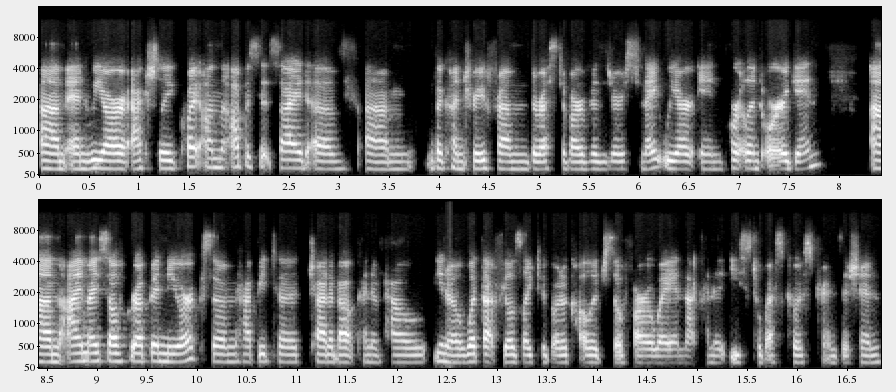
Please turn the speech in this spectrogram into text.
Um, and we are actually quite on the opposite side of um, the country from the rest of our visitors tonight. We are in Portland, Oregon. Um, I myself grew up in New York, so I'm happy to chat about kind of how, you know, what that feels like to go to college so far away and that kind of east to west coast transition.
